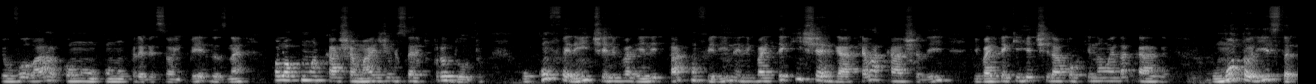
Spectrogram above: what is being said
eu vou lá como, como prevenção em perdas, né? Coloco uma caixa a mais de um certo produto o conferente ele vai, ele está conferindo, ele vai ter que enxergar aquela caixa ali e vai ter que retirar porque não é da carga. O motorista,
